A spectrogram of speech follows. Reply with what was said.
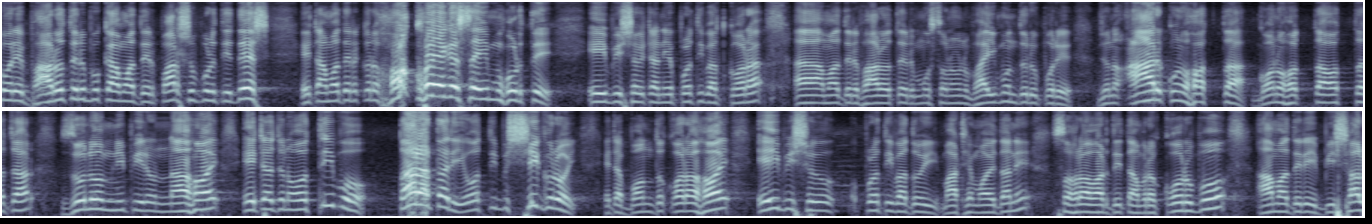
করে ভারতের বুকে আমাদের পার্শ্ববর্তী দেশ, এটা আমাদের করে হক হয়ে গেছে এই মুহূর্তে। এই বিষয়টা নিয়ে প্রতিবাদ করা আমাদের ভারতের মুসলমান ভাই বোনদের উপরে যেন আর কোনো হত্যা, গণহত্যা, অত্যাচার, জুলুম, নিপীড়ন না হয়, এটা যেন অতীব তাড়াতাড়ি, অতি শীঘ্রই এটা বন্ধ করা হয়। এই বিষয়ে প্রতিবাদ ওই মাঠে ময়দানে। সোহরাওয়ার্দিতে আমরা করব। আমাদের এই বিশাল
